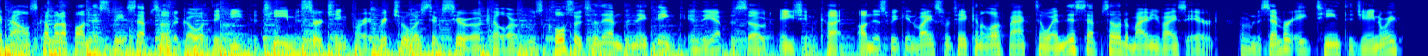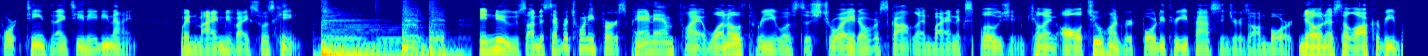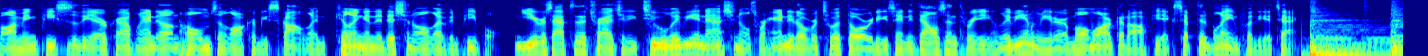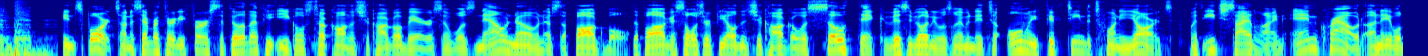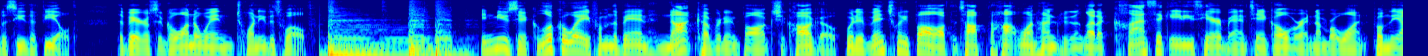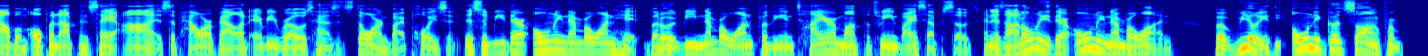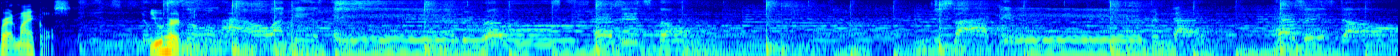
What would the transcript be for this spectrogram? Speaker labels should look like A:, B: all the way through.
A: Hi, pals. Coming up on this week's episode of Go With the Heat, the team is searching for a ritualistic serial killer who's closer to them than they think in the episode Asian Cut. On This Week in Vice, we're taking a look back to when this episode of Miami Vice aired, from December 18th to January 14th, 1989, when Miami Vice was king. In news, on December 21st, Pan Am Flight 103 was destroyed over Scotland by an explosion, killing all 243 passengers on board. Known as the Lockerbie bombing, pieces of the aircraft landed on homes in Lockerbie, Scotland, killing an additional 11 people. Years after the tragedy, two Libyan nationals were handed over to authorities, and in 2003, Libyan leader Muammar Gaddafi accepted blame for the attack. In sports, on December 31st, the Philadelphia Eagles took on the Chicago Bears and was now known as the Fog Bowl. The fog at Soldier Field in Chicago was so thick, visibility was limited to only 15 to 20 yards, with each sideline and crowd unable to see the field. The Bears would go on to win 20 to 12. In music, Look Away from the band not covered in fog, Chicago, would eventually fall off the top of the Hot 100 and let a classic 80s hair band take over at number one. From the album Open Up and Say Ah is the power ballad Every Rose Has Its Thorn by Poison. This would be their only number one hit, but it would be number one for the entire month between Vice episodes, and is not only their only number one, but really the only good song from Bret Michaels. You heard me.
